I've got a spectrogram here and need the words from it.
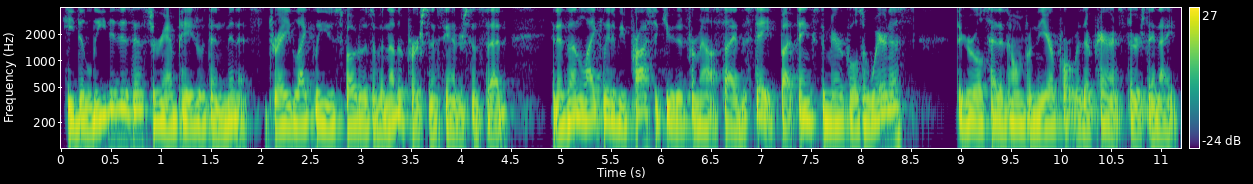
He deleted his Instagram page within minutes. Dre likely used photos of another person, Sanderson said, and is unlikely to be prosecuted from outside the state. But thanks to Miracle's awareness, the girls headed home from the airport with their parents Thursday night.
